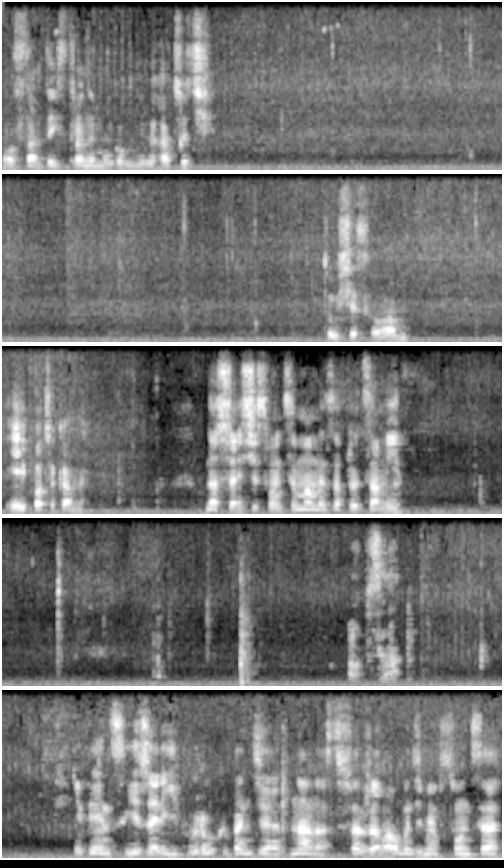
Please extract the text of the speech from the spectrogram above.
O, z tamtej strony mogą mnie wyhaczyć. Tu się schowam i poczekamy. Na szczęście słońce mamy za plecami. Opsa. I więc jeżeli wróg będzie na nas szarżował, będzie miał słońce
